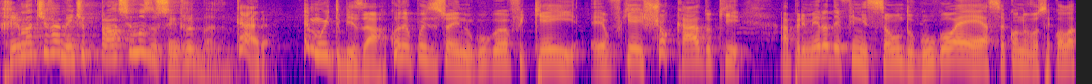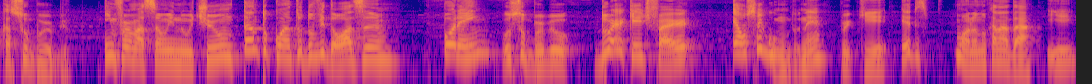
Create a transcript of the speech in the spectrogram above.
relativamente próximos do centro urbano. Cara, é muito bizarro. Quando eu pus isso aí no Google, eu fiquei, eu fiquei chocado que a primeira definição do Google é essa quando você coloca subúrbio. Informação inútil um tanto quanto duvidosa, porém, o subúrbio do Arcade Fire é o segundo, né? Porque eles moram no Canadá e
